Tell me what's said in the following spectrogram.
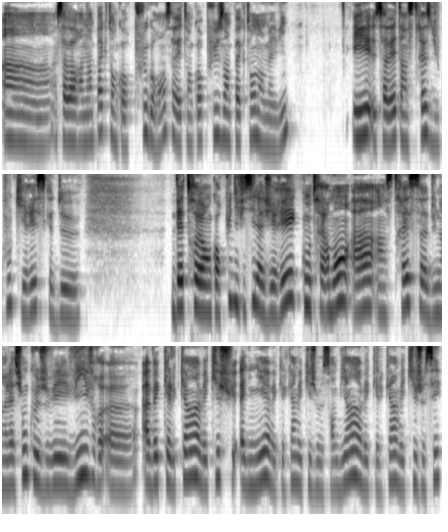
ça va avoir un impact encore plus grand, ça va être encore plus impactant dans ma vie. Et ça va être un stress du coup qui risque de d'être encore plus difficile à gérer, contrairement à un stress d'une relation que je vais vivre euh, avec quelqu'un avec qui je suis alignée, avec quelqu'un avec qui je me sens bien, avec quelqu'un avec qui je sais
